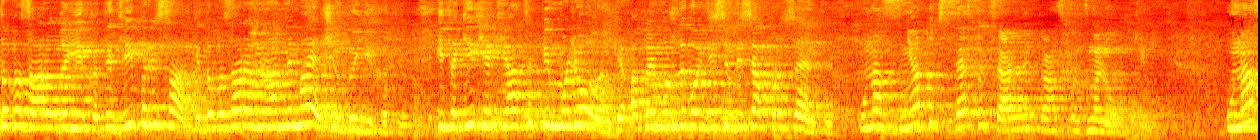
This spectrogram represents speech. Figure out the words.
до базара доїхати. Дві пересадки. До базара нам немає чим доїхати. І таких, як я, це півмальованки, а то й можливо 80%. У нас знято все соціальний транспорт з мальовки. У нас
